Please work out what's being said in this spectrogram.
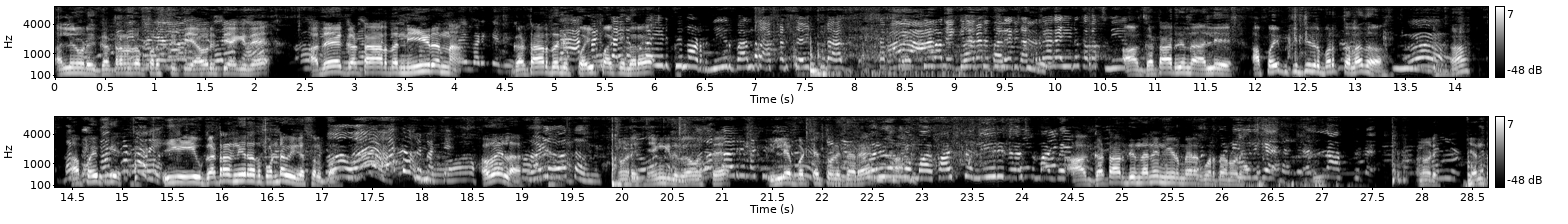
ಅಲ್ಲಿ ನೋಡಿ, ಗಟಾರದ ಪರಿಸ್ಥಿತಿ ಯಾವ ರೀತಿಯಾಗಿದೆ? ಅದೇ ಗಟಾರದ ನೀರನ್ನ, ಗಟಾರದಲ್ಲಿ ಪೈಪ್ ಹಾಕಿದ್ದಾರೆ. ಆ ಗಟಾರದಿಂದ ಅಲ್ಲಿ ಆ ಪೈಪ್ ಕಿತ್ತಿದ್ರೆ ಬರುತ್ತಲ್ಲ ಅದು? ಆ? ಪೈಪ್ ಈ ಗಟಾರ ನೀರು ಅದು ಕೊಂಡವ ಈಗ ಸ್ವಲ್ಪ. ಮತ್ತೆ ಇಲ್ಲ? ನೋಡಿ ಹೆಂಗಿದೆ ವ್ಯವಸ್ಥೆ? ಇಲ್ಲೇ ಬಟ್ಟೆ ತೊಳಿತಾರೆ. ಫಸ್ಟ್ ನೀರಿನ ವ್ಯವಸ್ಥೆ ಮಾಡ್ಬೇಕು ಆ ಗಟಾರದಿಂದಾನೇ ನೀರ್ ಮೇಲಕ್ಕೆ ಬರ್ತಾವ ನೋಡಿ. ಎಲ್ಲ ಆಗ್ತದೆ ನೋಡಿ ಎಂತ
